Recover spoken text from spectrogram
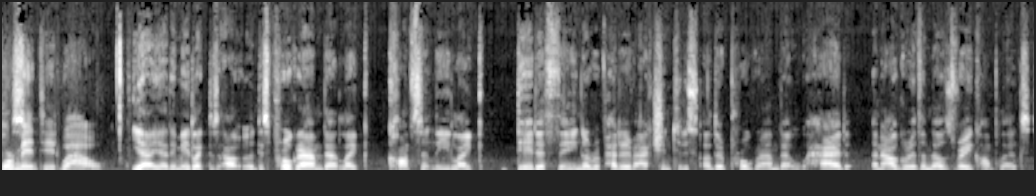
Tormented. Wow. Yeah, yeah. They made like this out, uh, this program that like constantly like did a thing, a repetitive action to this other program that had an algorithm that was very complex,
